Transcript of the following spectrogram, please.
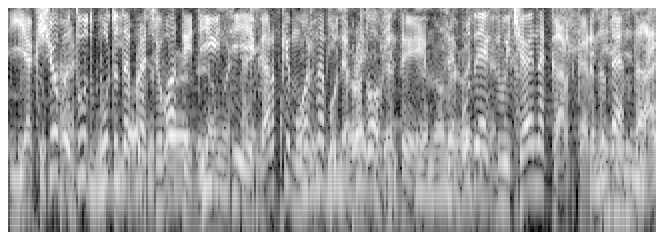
Якщо ви тут будете працювати, дію цієї картки можна буде продовжити. Це буде як звичайна картка резидента.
